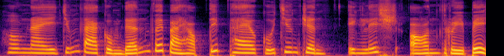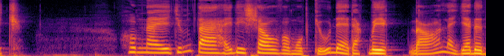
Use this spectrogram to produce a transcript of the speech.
Hôm nay chúng ta cùng đến với bài học tiếp theo của chương trình English on Repeat. Hôm nay chúng ta hãy đi sâu vào một chủ đề đặc biệt, đó là gia đình.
